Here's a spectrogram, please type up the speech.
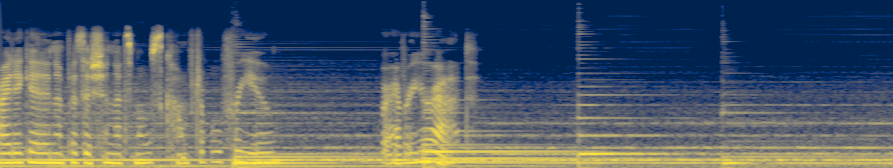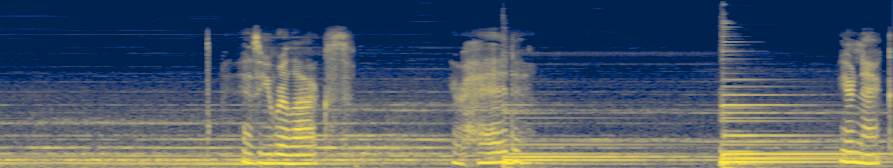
Try to get in a position that's most comfortable for you, wherever you're at. As you relax your head, your neck,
